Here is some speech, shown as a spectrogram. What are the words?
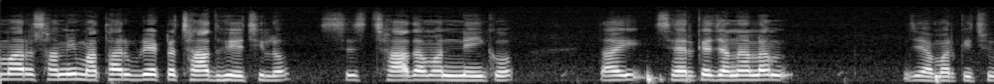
আমার স্বামী মাথার উপরে একটা ছাদ হয়েছিল, সে ছাদ আমার নেই কো। তাই স্যারকে জানালাম যে আমার কিছু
